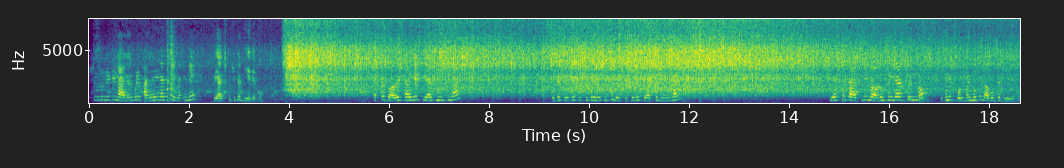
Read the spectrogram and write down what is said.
রসুনগুলো একটু লাল লাল করে ভাজা হয়ে গেছে, এবার এখানে পেঁয়াজ কুচিটা দিয়ে দেবো। একটা বড় সাইজের পেঁয়াজ নিয়েছিলাম। ওটা কেটে কুচি করে রেখেছিল ওই কুচি পেঁয়াজটা দিয়ে দিলাম। পেঁয়াজটা তাড়াতাড়ি নরম হয়ে যাওয়ার জন্য এখানে পরিমাণ মতো লবণটা দিয়ে দেবো।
